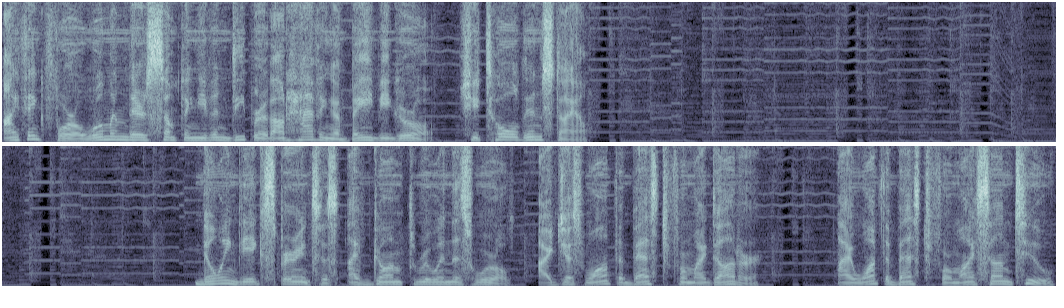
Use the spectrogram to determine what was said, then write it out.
I think for a woman there's something even deeper about having a baby girl, she told InStyle. Knowing the experiences I've gone through in this world, I just want the best for my daughter. I want the best for my son too,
